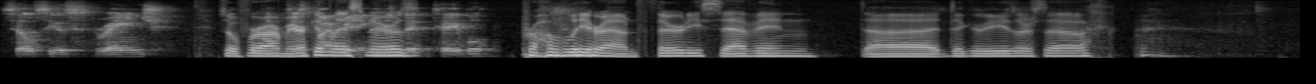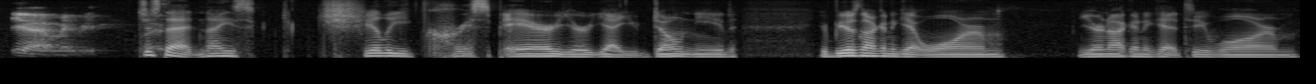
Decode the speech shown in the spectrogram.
Celsius range. So for our American by being on the listeners, table. probably around thirty-seven uh, degrees or so. Yeah, maybe. just that nice chilly crisp air you're yeah you don't need your beer's not going to get warm you're not going to get too warm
